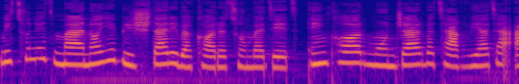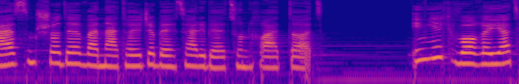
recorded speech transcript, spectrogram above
می‌تونید معنای بیشتری به کارتون بدید. این کار منجر به تقویت عزم شده و نتایج بهتری بهتون خواهد داد. این یک واقعیت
